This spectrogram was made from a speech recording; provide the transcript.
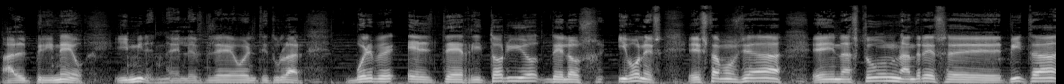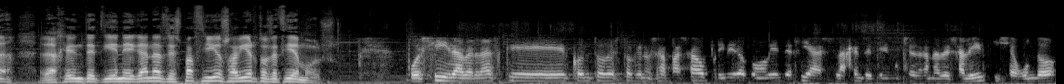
al Pirineo. Y miren, les leo el titular vuelve el territorio de los Ibones. Estamos ya en Astún, Andrés eh, Pita, la gente tiene ganas de espacios abiertos, decíamos. Pues sí, la verdad es que con todo esto que nos ha pasado, primero, como bien decías, la gente tiene muchas ganas de salir y segundo,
